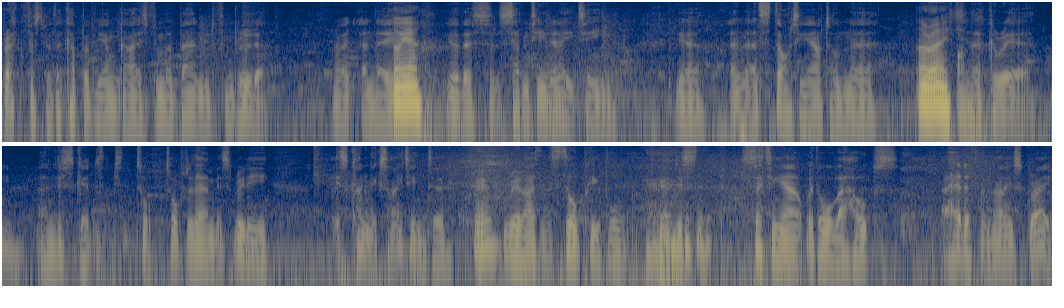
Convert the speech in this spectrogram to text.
breakfast with a couple of young guys from a band from Bruder, right? And they, Oh yeah. you know, they're sort of 17 and 18, yeah, and, and starting out on their All right. on their career, and just get to talk talk to them. It's really, it's kind of exciting to Yeah. realize that there's still people, you know, just setting out with all their hopes ahead of them. I think it's great.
